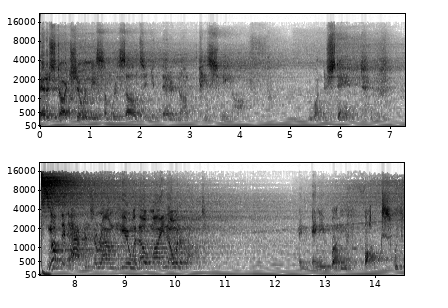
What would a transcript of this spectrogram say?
better start showing me some results and you better not piss me off. You understand? Nothing happens around here without my knowing about it. And anybody fucks with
